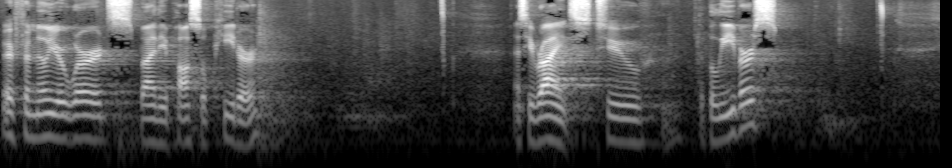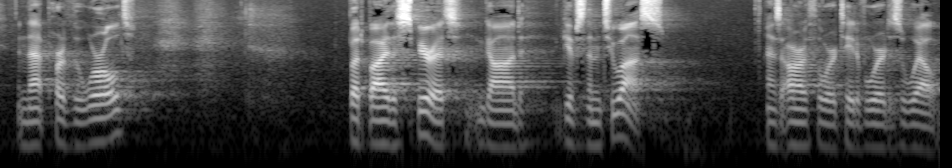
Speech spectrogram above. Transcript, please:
Very familiar words by the Apostle Peter as he writes to the believers in that part of the world. But by the Spirit, God gives them to us as our authoritative word as well.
